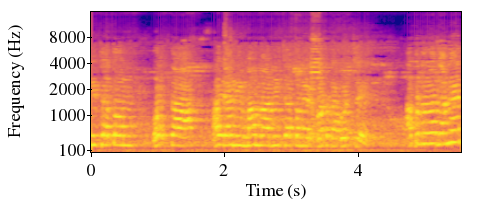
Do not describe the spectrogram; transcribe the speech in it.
নির্যাতন, হত্যা, হয়রানি, মামলা নির্যাতনের ঘটনা ঘটছে। আপনারা জানেন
